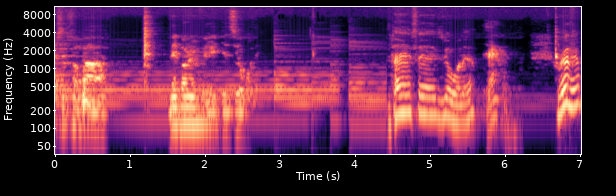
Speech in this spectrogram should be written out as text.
That's from our neighboring villages, your way. Did I say it's your wallet? Yeah. Really?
